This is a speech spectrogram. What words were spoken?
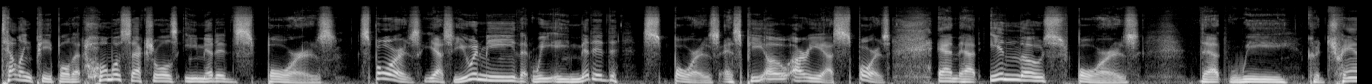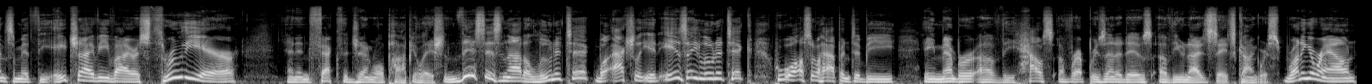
telling people that homosexuals emitted spores. Spores, yes, you and me, that we emitted spores, S P O R E S, spores. And that in those spores, that we could transmit the HIV virus through the air and infect the general population. This is not a lunatic. Well, actually, it is a lunatic who also happened to be a member of the House of Representatives of the United States Congress, running around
